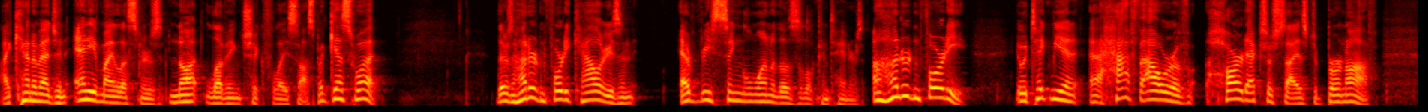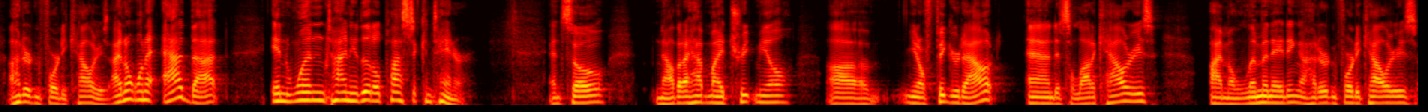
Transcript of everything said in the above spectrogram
I can't imagine any of my listeners not loving Chick Fil A sauce. But guess what? There's 140 calories in every single one of those little containers. 140. It would take me a, a half hour of hard exercise to burn off 140 calories. I don't want to add that in one tiny little plastic container. And so now that I have my treat meal, uh, you know, figured out, and it's a lot of calories, I'm eliminating 140 calories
